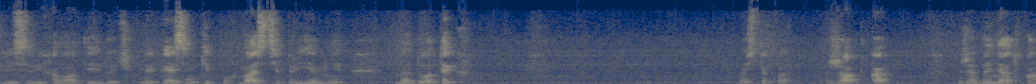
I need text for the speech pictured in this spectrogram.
Флісові халати йдуть м'якесенькі, пухнасті, приємні на дотик. Ось така жабка, жабенятко.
